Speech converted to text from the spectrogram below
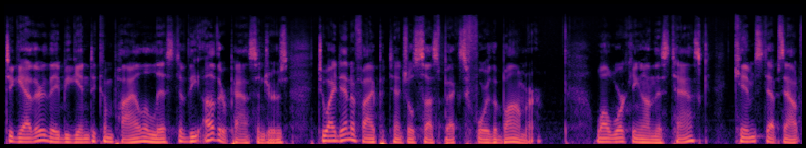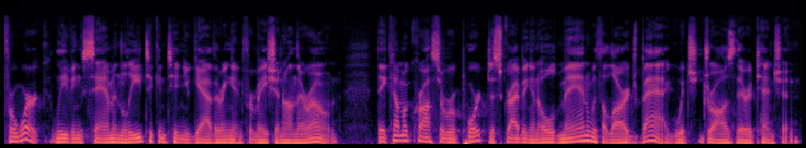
Together, they begin to compile a list of the other passengers to identify potential suspects for the bomber. While working on this task, Kim steps out for work, leaving Sam and Lee to continue gathering information on their own. They come across a report describing an old man with a large bag, which draws their attention.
